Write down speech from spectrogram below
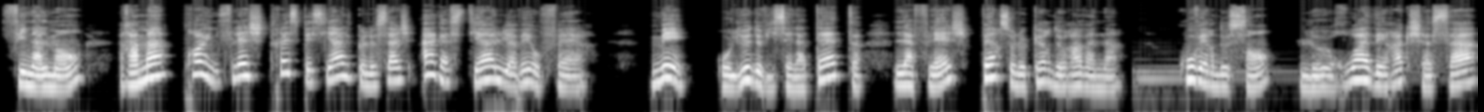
Finalement, Rama prend une flèche très spéciale que le sage Agastya lui avait offert. Mais, au lieu de visser la tête, la flèche perce le cœur de Ravana. Couvert de sang, le roi des Rakshasas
